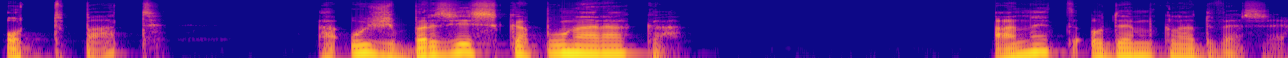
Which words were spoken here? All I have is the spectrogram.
odpad a už brzy skapu na raka. Anet odemkla dveře.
